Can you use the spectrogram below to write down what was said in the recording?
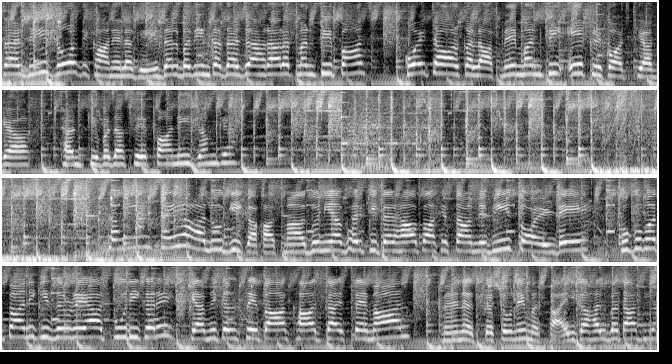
سردی زور دکھانے لگی۔ دل بدین کا درجہ حرارت منفی پانچ کوئٹہ اور کلات میں منفی ایک ریکارڈ کیا گیا۔ ٹھنڈ کی وجہ سے پانی جم گیا۔ زمین سے آلودگی کا خاتمہ۔ دنیا بھر کی طرح پاکستان میں بھی سوئل ڈے حکومت پانی کی ضروریات پوری کرے۔ کیمیکل سے پاک کھاد کا استعمال۔ محنت کشوں نے مسائل کا حل بتا دیا۔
